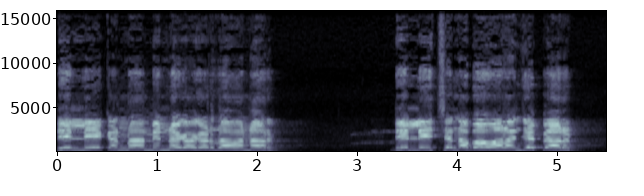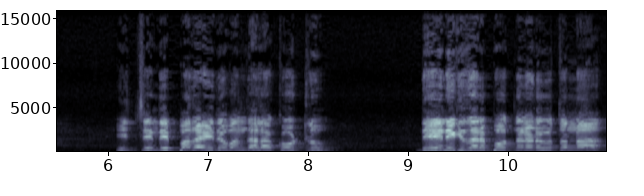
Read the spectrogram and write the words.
ఢిల్లీ కన్నా మిన్నగా కడదామన్నారు. ఢిల్లీ చిన్నబోవాలని చెప్పారు. ఇచ్చింది పదహైదు వందల కోట్లు. దేనికి సరిపోతుందని అడుగుతున్నా?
